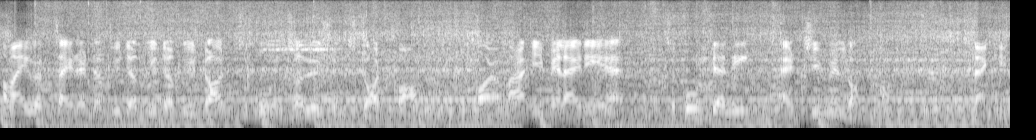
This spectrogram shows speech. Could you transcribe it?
हमारी वेबसाइट है www.sukoonsolutions.com और हमारा ईमेल आईडी है सुकून डेली थैंक यू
